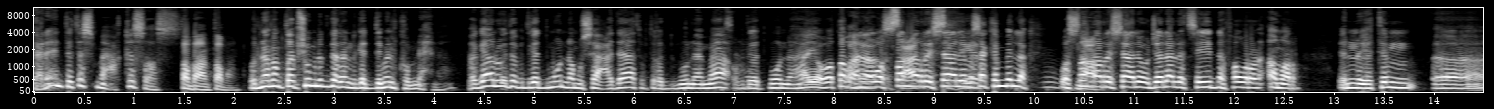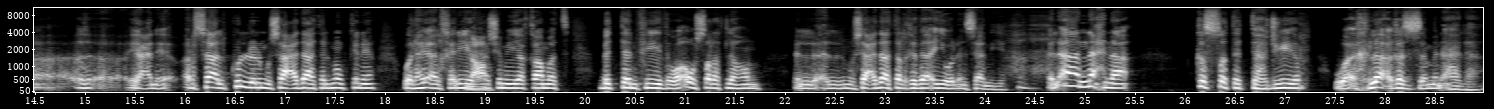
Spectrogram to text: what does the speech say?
يعني أنت تسمع قصص. طبعا طبعا. قلنا لهم طيب شو بنقدر نقدم لكم نحن؟ فقالوا إذا بتقدموا لنا مساعدات وبتقدموا لنا ماء. وبتقدموا لنا هاي وطبعا وصلنا سعادة الرسالة بس أكمل لك. وصلنا نعم. الرسالة وجلالة سيدنا فورا أمر. إنه يتم آه، يعني إرسال كل المساعدات الممكنة والهيئة الخيرية نعم. الهاشمية قامت بالتنفيذ وأوصلت لهم ال- المساعدات الغذائية والإنسانية. الآن نحن قصة التهجير وإخلاء غزة من أهلها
